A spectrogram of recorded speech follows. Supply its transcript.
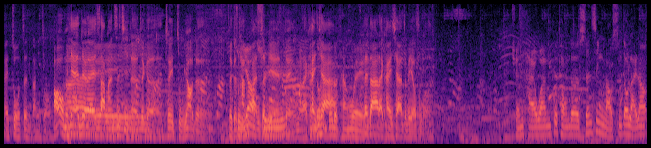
来坐镇当中。好，我们现在就在萨满自己的这个最主要的这个摊贩这边，对，我们来看一下很多很多的摊位带大家来看一下这边有什么。全台湾不同的生性老师都来到。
